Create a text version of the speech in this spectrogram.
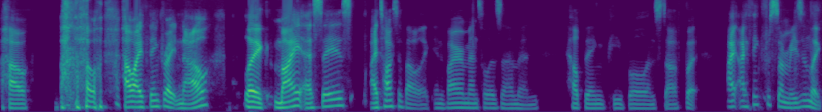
how how how I think right now. Like my essays, I talked about like environmentalism and helping people and stuff, but I, I think for some reason like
